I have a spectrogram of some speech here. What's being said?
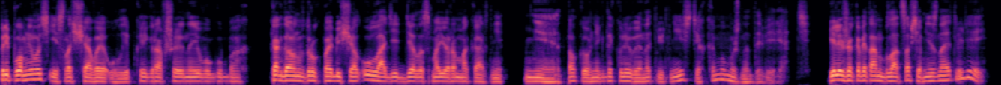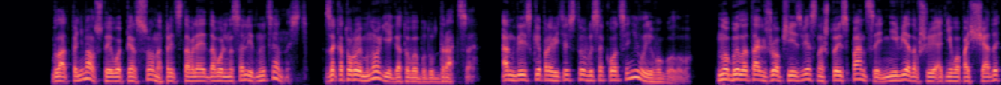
Припомнилась и слащавая улыбка, игравшая на его губах, когда он вдруг пообещал уладить дело с майором Маккартни. Нет, полковник Декулевен отнюдь не из тех, кому можно доверять. Или же капитан Блад совсем не знает людей. Блад понимал, что его персона представляет довольно солидную ценность, за которую многие готовы будут драться. Английское правительство высоко оценило его голову. Но было также общеизвестно, что испанцы, не ведавшие от него пощады,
